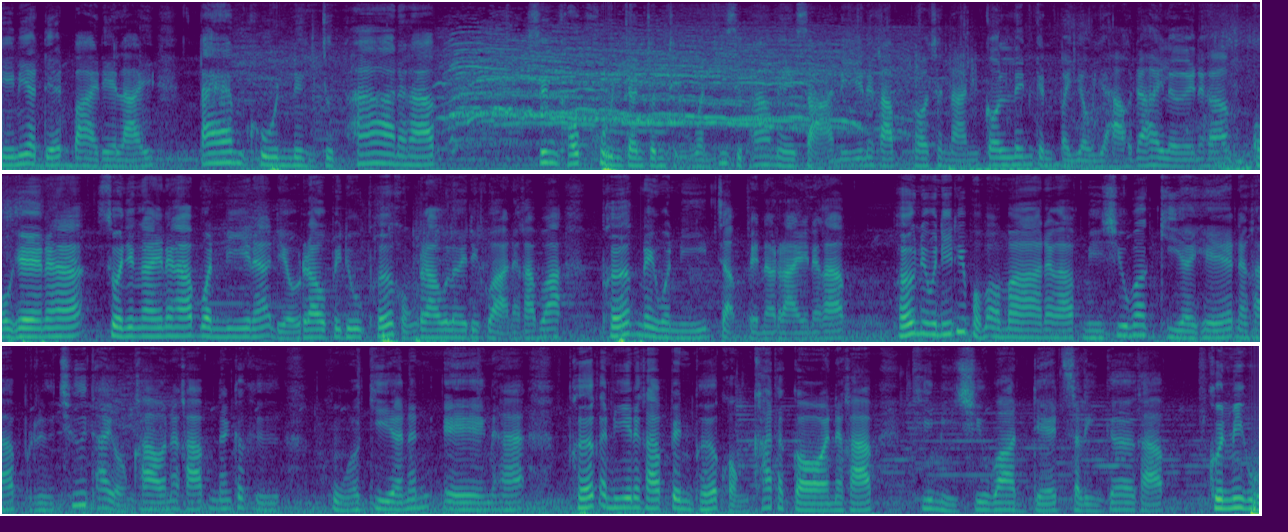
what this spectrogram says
นี้เนี่ย Dead by Daylight แต้มคูณ 1.5 นะครับ ซึ่งเขาคูณกันจนถึงวันที่ 15 เมษายนนี้นะครับ เพราะฉะนั้นก็เล่นกันไปยาวๆได้เลยนะครับ โอเคนะฮะ ส่วนยังไงนะครับวันนี้นะ เดี๋ยวเราไปดูเพิร์กของเราเลยดีกว่านะครับว่าเพิร์กในวันนี้จะเป็นอะไรนะครับเพิร์กในวันนี้ที่ผมเอามานะครับมีชื่อว่าเกียร์เฮดนะครับหรือชื่อไทยของเขานะครับนั่นก็คือหัวเกียร์นั่นเองนะฮะเพิร์กอันนี้นะครับเป็นเพิร์กของฆาตกรนะครับที่มีชื่อว่า Dead Slinger ครับ คุณมีหู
